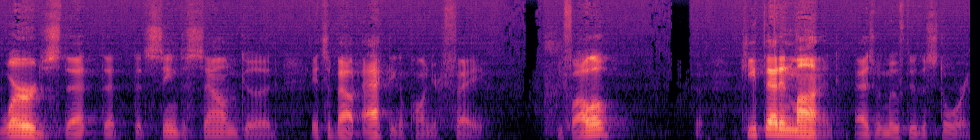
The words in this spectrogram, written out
words that, that, that seem to sound good. It's about acting upon your faith. You follow? Keep that in mind as we move through the story.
